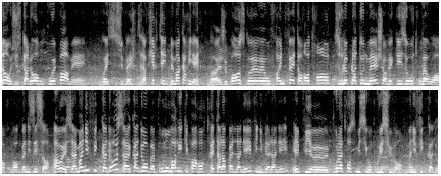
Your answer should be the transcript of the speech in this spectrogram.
non, jusqu'alors, on ne pouvait pas, mais ouais, c'est super. C'est la fierté de ma carrière. Bah, je pense qu'on fera une fête en rentrant sur le plateau de Mèche avec les autres. On va voir, on va organiser ça. Ah ouais, c'est un magnifique cadeau. C'est un cadeau bah, pour mon mari qui part en retraite à la fin de l'année, finit bien l'année. Et puis euh, pour la transmission, pour les suivants. Magnifique cadeau.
